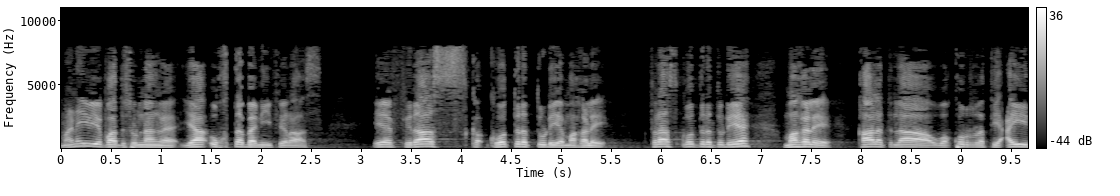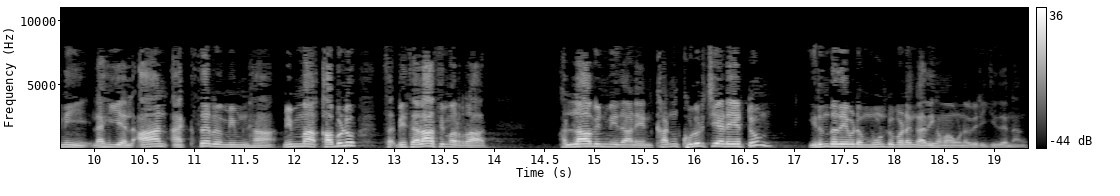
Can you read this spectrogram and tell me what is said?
மனைவியை பார்த்து சொன்னாங்க யா உக்த பனி ஃபிராஸ் ஏ ஃபிராஸ் க- கோத்திரத்துடைய மகளே ஃபிராஸ் கோத்திரத்துடைய மகளே قالت لا وقرة عيني لهي الآن أكثر منها مما قبل بثلاث مرات அல்லாவின் மீதான என் கண் குளிர்ச்சி அடையட்டும் இருந்ததை விட மூன்று மடங்கு அதிகமாக உணவு இருக்குது நாங்க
